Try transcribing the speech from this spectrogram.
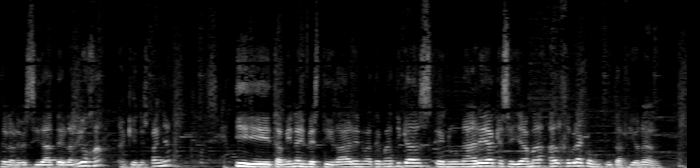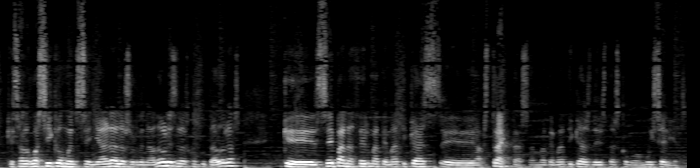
en la Universidad de La Rioja, aquí en España, y también a investigar en matemáticas en un área que se llama álgebra computacional. que es algo así como enseñar a los ordenadores, a las computadoras, que sepan hacer matemáticas eh, abstractas, matemáticas de estas como muy serias.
